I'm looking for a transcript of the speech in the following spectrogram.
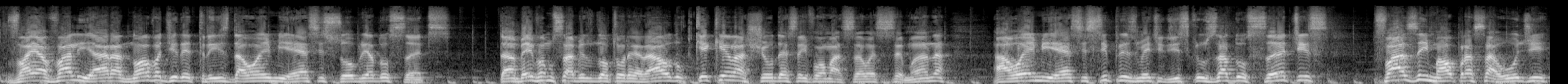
vai avaliar a nova diretriz da OMS sobre adoçantes. Também vamos saber do Dr. Heraldo o que, que ele achou dessa informação essa semana. A OMS simplesmente diz que os adoçantes fazem mal para a saúde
